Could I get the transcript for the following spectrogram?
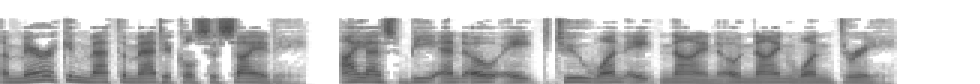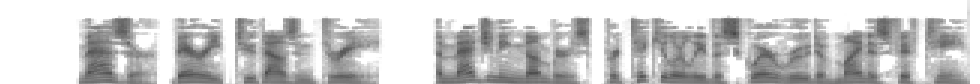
American Mathematical Society. ISBN 0821890913. Mazur, Barry 2003. Imagining Numbers, particularly the square root of minus 15.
